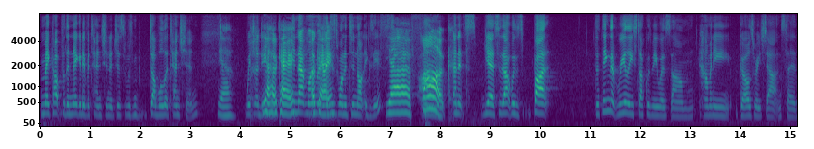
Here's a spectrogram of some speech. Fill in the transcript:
make up for the negative attention. It just was double attention, Yeah. which I didn't. Yeah, okay, In that moment, I just wanted to not exist. Yeah. Um, Fuck. and it's yeah. So that was, but the thing that really stuck with me was um, how many girls reached out and said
